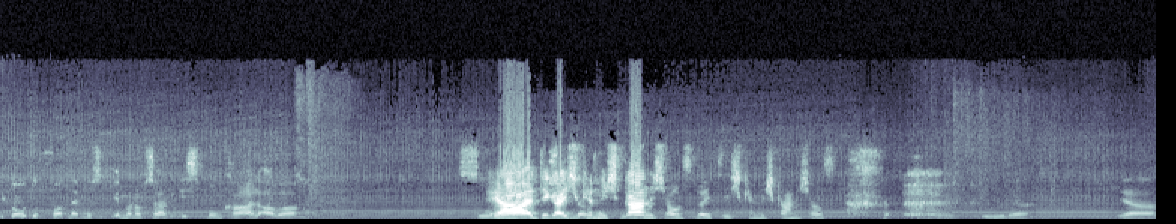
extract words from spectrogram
Die Goat of Fortnite muss ich immer noch sagen, ist Montral, aber so Ja, Digga, ich kenne mich gar nicht aus, Leute. Ich kenne mich gar nicht aus. Bruder. Ja.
